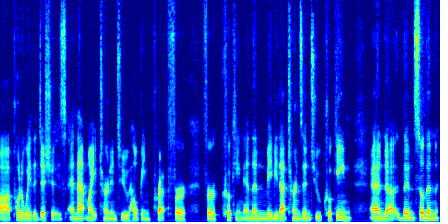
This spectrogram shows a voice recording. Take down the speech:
uh, put away the dishes and that might turn into helping prep for for cooking and then maybe that turns into cooking and uh, then so then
